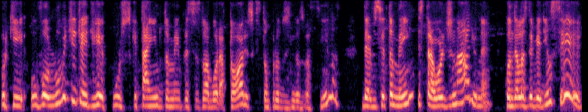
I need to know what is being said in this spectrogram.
Porque o volume de, de recursos que está indo também para esses laboratórios que estão produzindo as vacinas deve ser também extraordinário, né? Quando elas deveriam ser,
